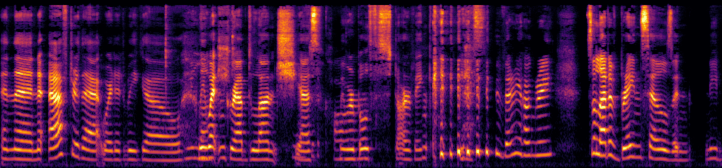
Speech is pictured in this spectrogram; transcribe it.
And then after that, where did we go? We We, went and grabbed lunch. We yes. We were both starving. Yes. Very hungry. It's a lot of brain cells and need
